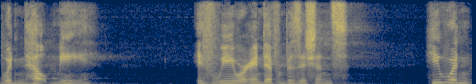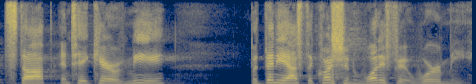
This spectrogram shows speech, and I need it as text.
wouldn't help me if we were in different positions. He wouldn't stop and take care of me. But then he asked the question, What if it were me?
